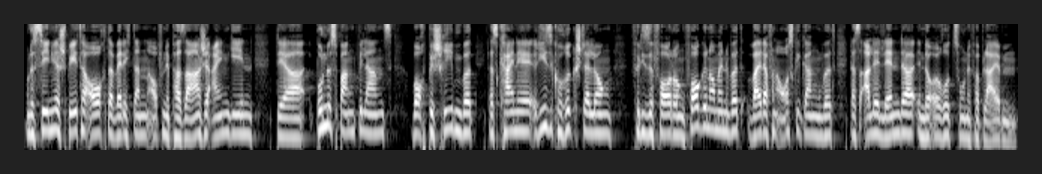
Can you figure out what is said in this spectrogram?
Und das sehen wir später auch, da werde ich dann auf eine Passage eingehen der Bundesbankbilanz, wo auch beschrieben wird, dass keine Risikorückstellung für diese Forderung vorgenommen wird, weil davon ausgegangen wird, dass alle Länder in der Eurozone verbleiben.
